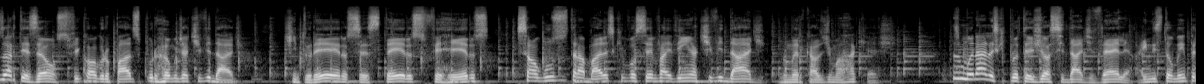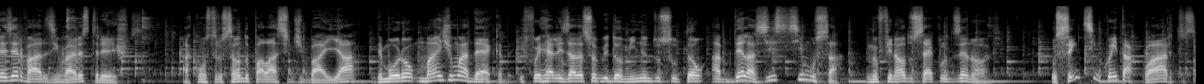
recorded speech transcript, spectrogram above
Os artesãos ficam agrupados por ramo de atividade. Tintureiros, cesteiros, ferreiros são alguns dos trabalhos que você vai ver em atividade no mercado de Marrakech. As muralhas que protegeu a cidade velha ainda estão bem preservadas em vários trechos. A construção do Palácio de Bahia demorou mais de uma década e foi realizada sob o domínio do sultão Abdelaziz Simussá, no final do século XIX. Os 150 quartos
